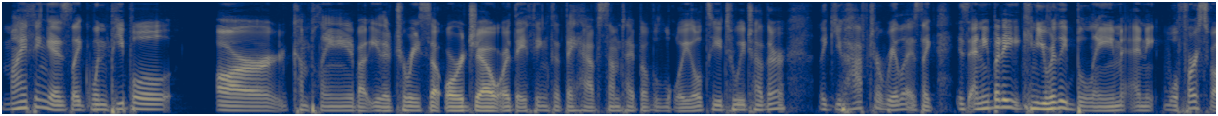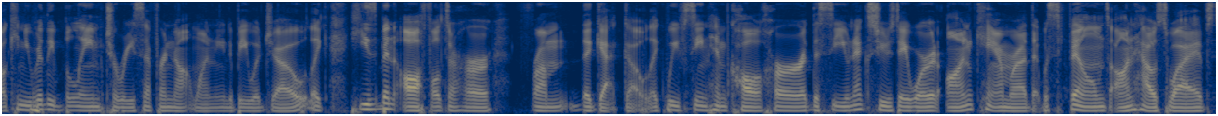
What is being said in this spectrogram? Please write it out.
my thing is like when people are complaining about either Teresa or Joe, or they think that they have some type of loyalty to each other, like you have to realize, like, is anybody, can you really blame any, well, first of all, can you really blame Teresa for not wanting to be with Joe? Like, he's been awful to her from the get go. Like we've seen him call her the see you next Tuesday word on camera that was filmed on Housewives.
